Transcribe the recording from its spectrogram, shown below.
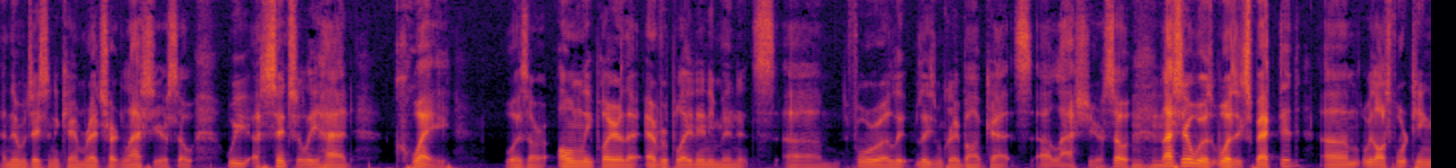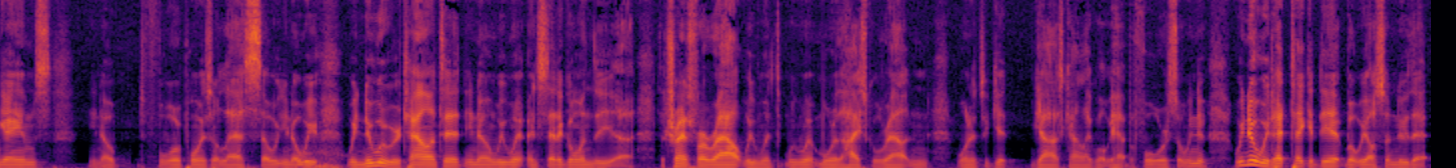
and then with Jason and Cam redshirting last year, so we essentially had Quay was our only player that ever played any minutes um, for Le- Lees McRae Bobcats uh, last year. So Mhm. last year was was expected. Um, we lost 14 games, you know, four points or less. So you know, we we knew we were talented. You know, we went instead of going the uh, the transfer route, we went we went more the high school route and wanted to get guys kind of like what we had before. So we knew we knew we'd had to take a dip, but we also knew that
